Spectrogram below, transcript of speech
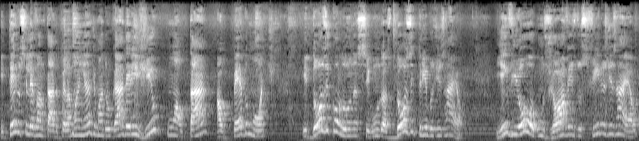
E tendo se levantado pela manhã de madrugada, erigiu um altar ao pé do monte e doze colunas, segundo as doze tribos de Israel. E enviou alguns jovens dos filhos de Israel,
